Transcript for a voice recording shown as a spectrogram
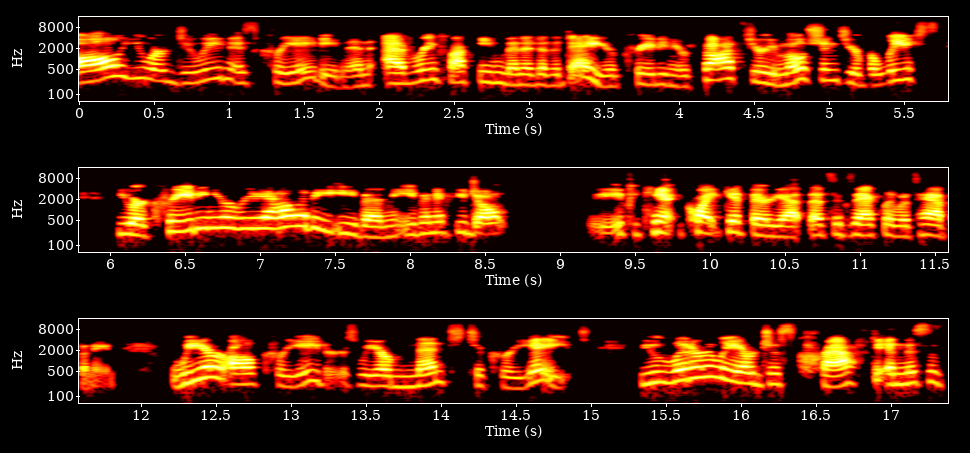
All you are doing is creating. And every fucking minute of the day, you're creating your thoughts, your emotions, your beliefs. You are creating your reality, even, even if you don't, if you can't quite get there yet, that's exactly what's happening. We are all creators. We are meant to create you literally are just craft and this is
